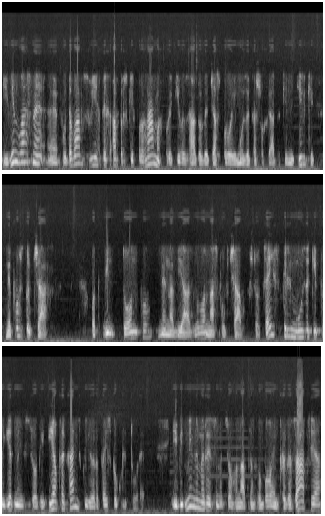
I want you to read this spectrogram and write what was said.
І він, власне, е, подавав в своїх тих авторських програмах, про які ви згадували, джаз поро і музика шохрядок, і не тільки, не просто джаз. От він тонко, ненав'язливо нас повчав, що цей стиль музики поєднує в собі і африканську, і європейську культури. І відмінними рисами цього напрямку була імпровізація,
